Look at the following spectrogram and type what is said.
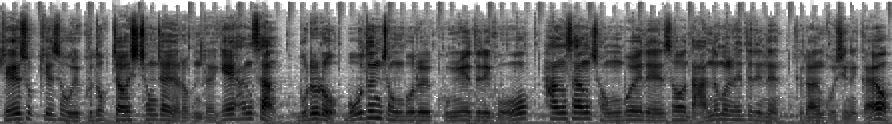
계속해서 우리 구독자와 시청자 여러분들에게 항상 무료로 모든 정보를 공유해드리고 항상 정보에 대해서 나눔을 해드리는 그러한 곳이니까요.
